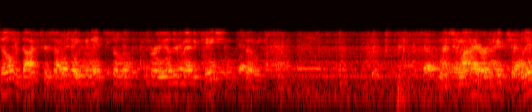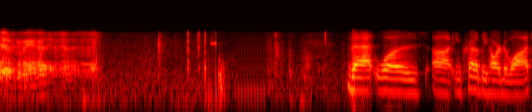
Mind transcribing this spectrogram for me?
tell the doctors I'm taking it so for the other medication. So So, that's my right to live, man. That was uh, incredibly hard to watch.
